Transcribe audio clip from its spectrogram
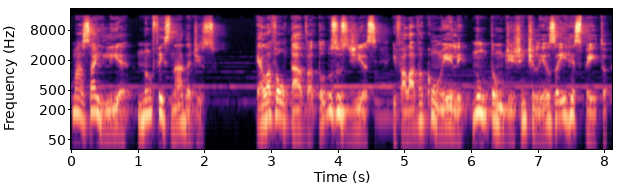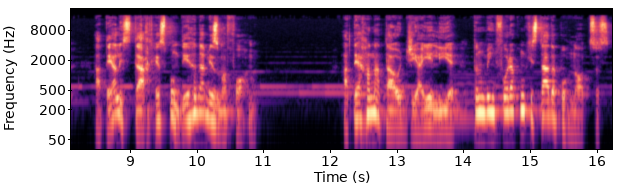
Mas a Ilia não fez nada disso. Ela voltava todos os dias e falava com ele num tom de gentileza e respeito, até Alistar responder da mesma forma. A terra natal de Aelia também fora conquistada por Noxus.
